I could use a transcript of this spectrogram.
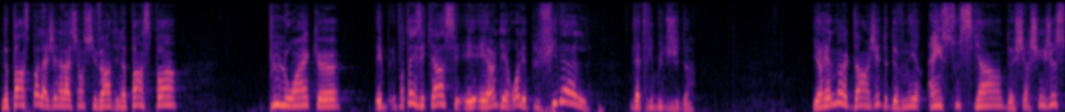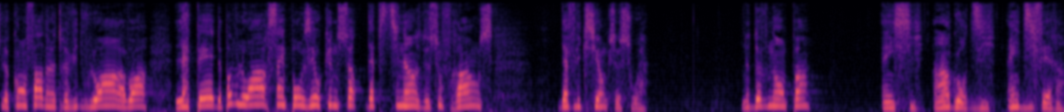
Ne pense pas à la génération suivante, il ne pense pas plus loin que... Et, pourtant, Ézéchias est, un des rois les plus fidèles de la tribu de Juda. Il y a réellement un danger de devenir insouciant, de chercher juste le confort de notre vie, de vouloir avoir la paix, de ne pas vouloir s'imposer aucune sorte d'abstinence, de souffrance, d'affliction que ce soit. Ne devenons pas ainsi, engourdis, indifférents,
